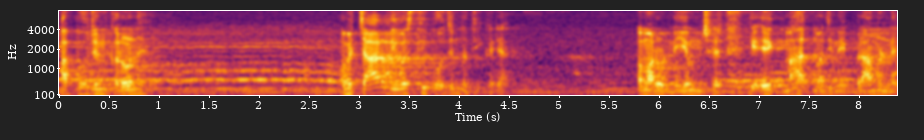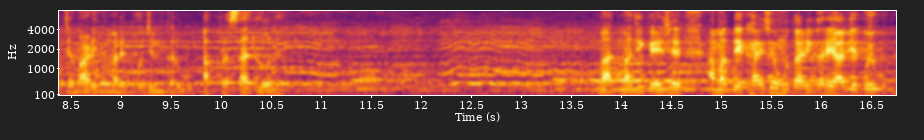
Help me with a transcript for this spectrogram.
આ ભોજન કરો ને. અમે ચાર દિવસથી ભોજન નથી કર્યા. અમારો નિયમ છે કે એક મહાત્માજીને એક બ્રાહ્મણને જમાડીને મારે ભોજન કરવું. આ પ્રસાદ લો ને. મહાત્માજી કહે છે, આમાં દેખાય છે, હું તારી ઘરે આવી ગયું.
